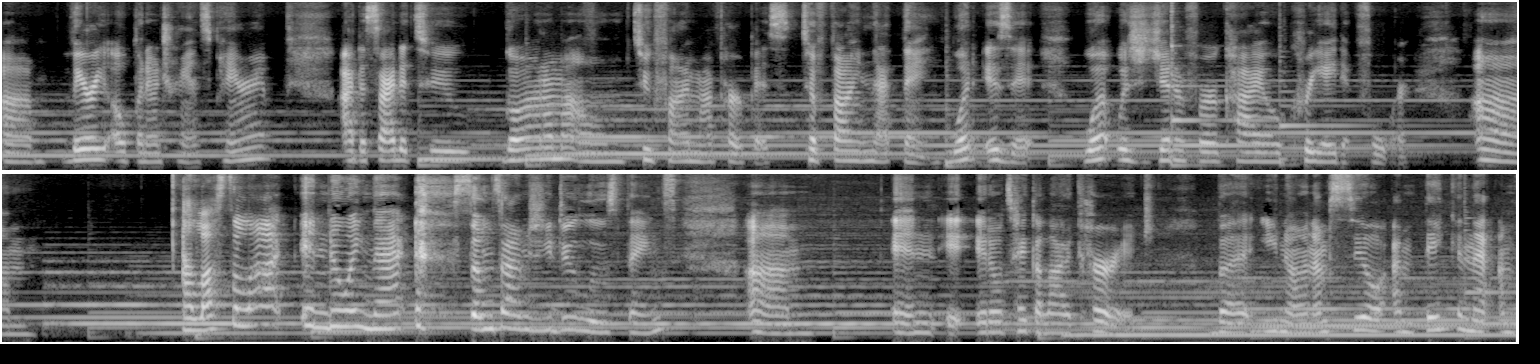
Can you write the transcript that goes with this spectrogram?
um, very open and transparent i decided to go out on my own to find my purpose to find that thing. What is it? What was jennifer kyle created for? Um i lost a lot in doing that. Sometimes you do lose things um and it, it'll take a lot of courage. But you know and i'm still i'm thinking that i'm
